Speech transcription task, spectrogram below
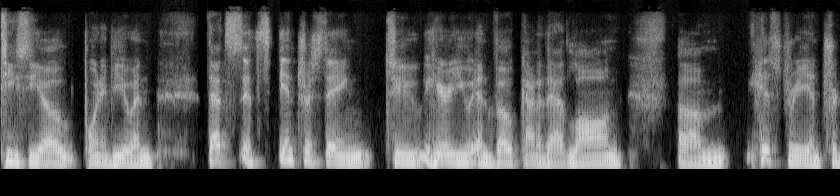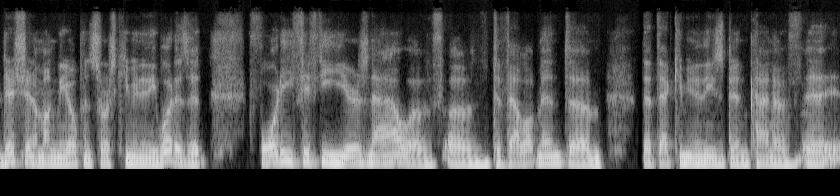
TCO point of view, and that's it's interesting to hear you invoke kind of that long um, history and tradition among the open source community what is it 40 50 years now of of development um, that that community's been kind of uh,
